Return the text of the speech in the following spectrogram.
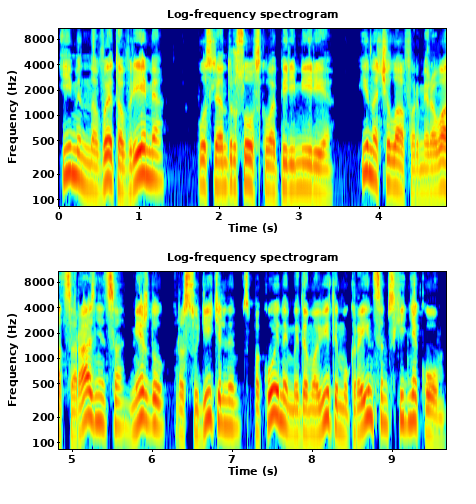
Именно в это время, после Андрусовского перемирия, и начала формироваться разница между рассудительным, спокойным и домовитым украинцем Схидняком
